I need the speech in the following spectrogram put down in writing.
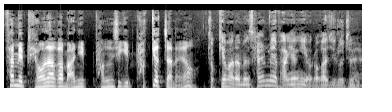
삶의 변화가 많이 방식이 바뀌었잖아요. 좋게 말하면 삶의 방향이 여러 가지로 좀 네.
